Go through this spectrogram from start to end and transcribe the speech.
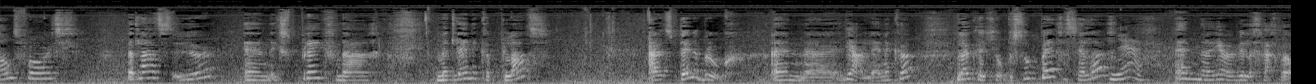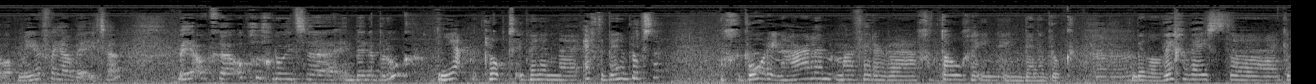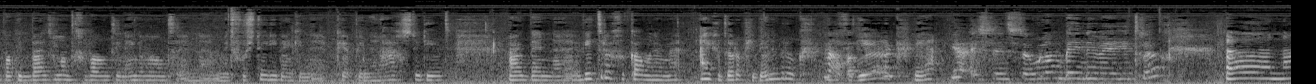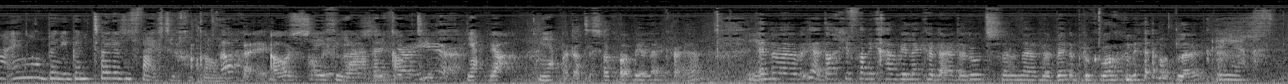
Zandvoort, het laatste uur. En ik spreek vandaag met Lenneke Plat uit Bennebroek. En uh, ja, Lenneke, leuk dat je op bezoek bent, gezellig. Ja. En uh, ja, we willen graag wel wat meer van jou weten. Ben je ook uh, opgegroeid in Bennebroek? Ja, klopt. Ik ben een echte Bennebroekster. Geboren in Haarlem, maar verder getogen in, in Bennebroek. Ik ben wel weg geweest. ik heb ook in het buitenland gewoond, in Engeland. En met voor studie ben ik in, ik heb in Den Haag gestudeerd. Maar ik ben weer teruggekomen naar mijn eigen dorpje Binnenbroek. Nou, wat heerlijk. Ja. ja, en sinds hoe lang ben je nu weer hier terug? Uh, na Engeland ben ik ben in 2005 teruggekomen. Oké, okay. oh, dus zeven jaar ben ik al hier. Ja. ja. ja. Maar dat is ook wel weer lekker, hè? Ja. En uh, ja, dacht je van, ik ga weer lekker naar de roots, naar de Binnenbroek wonen. Wat leuk. Ja.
